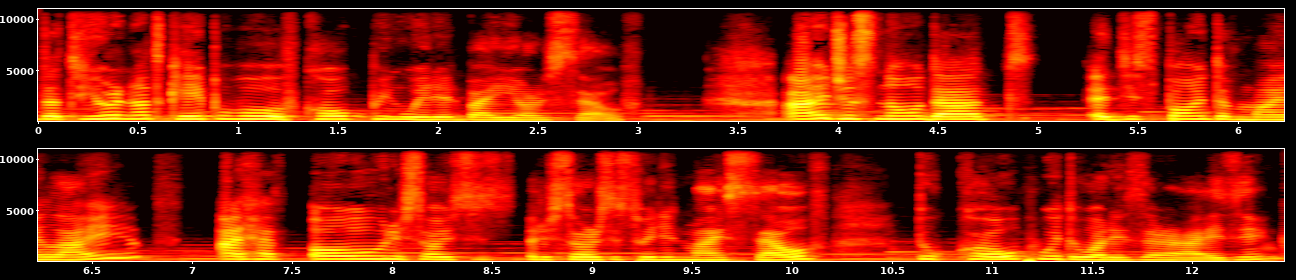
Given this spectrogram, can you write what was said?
that you're not capable of coping with it by yourself. I just know that at this point of my life, I have all resources resources within myself to cope with what is arising,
